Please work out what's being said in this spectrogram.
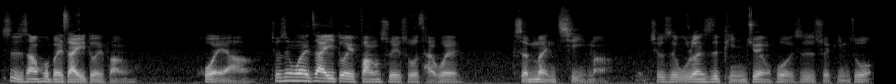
事实上会不会在意对方？会啊，就是因为在意对方，所以说才会生闷气嘛。就是无论是平卷或者是水瓶座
